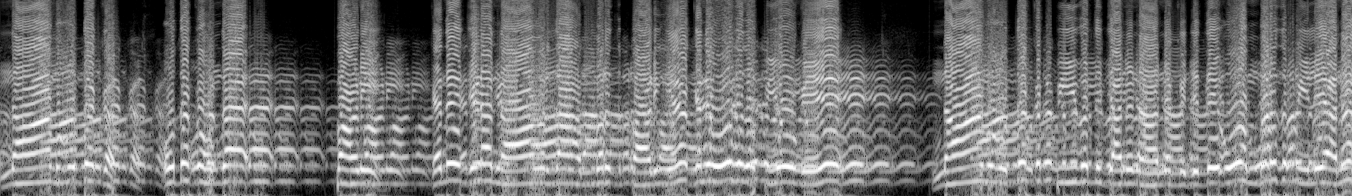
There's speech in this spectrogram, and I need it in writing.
ਨਾਮ ਉਦਕ। ਉਦਕ ਹੁੰਦਾ ਪਾਣੀ। ਕਹਿੰਦੇ ਜਿਹੜਾ ਨਾਮ ਦਾ ਅੰਮ੍ਰਿਤ ਪਾਣੀ ਹੈ ਕਹਿੰਦੇ ਉਹ ਜਦੋਂ ਪੀਓਗੇ ਨਾਮ ਉਦਕ ਪੀਵਤ ਜਨ ਨਾਨਕ ਜਿੱਦੇ ਉਹ ਅੰਮ੍ਰਿਤ ਪੀ ਲਿਆ ਨਾ,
